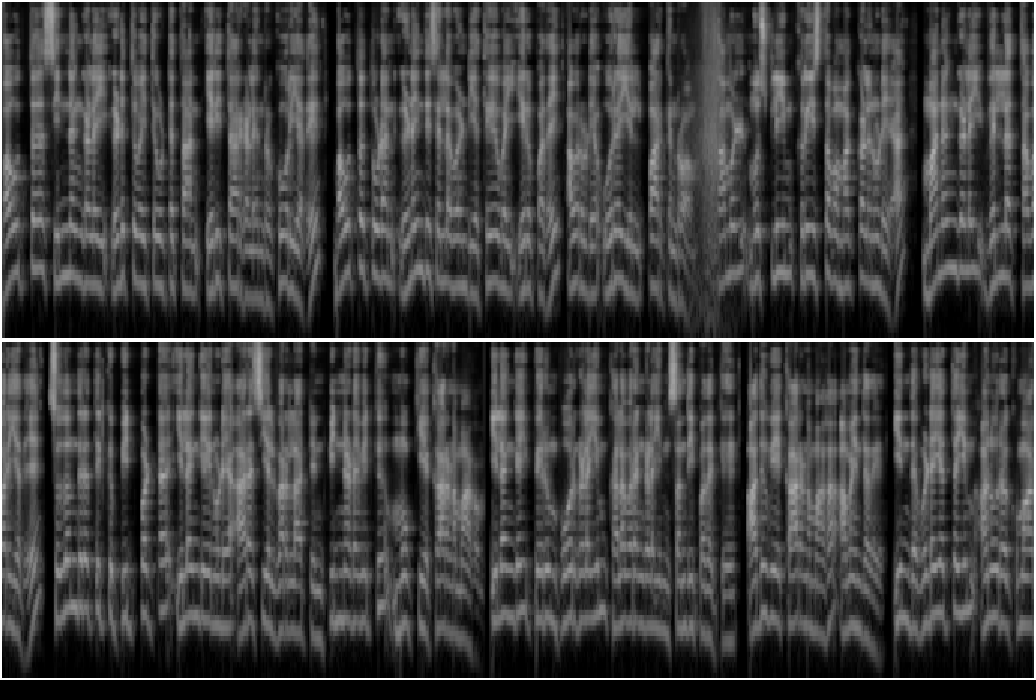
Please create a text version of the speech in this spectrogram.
பௌத்த சின்ன சின்னங்களை எடுத்து வைத்துவிட்டு தான் எரித்தார்கள் என்று கூறியது. பௌத்தத்துடன் இணைந்து செல்ல வேண்டிய தேவை இருப்பதை அவருடைய உரையில் பார்க்கின்றோம். தமிழ் முஸ்லீம் கிறிஸ்தவ மக்களினுடைய மனங்களை வெல்ல தவறியதே. சுதந்திரத்திற்கு பிற்பட்ட இலங்கையினுடைய அரசியல் வரலாற்றின் பின்னடைவிற்கு முக்கிய காரணமாகும். இலங்கை பெரும் போர்களையும் கலவரங்களையும் சந்திப்பதற்கு அதுவே காரணமாக அமைந்தது. இந்த விடயத்தையும் அனுரகுமார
